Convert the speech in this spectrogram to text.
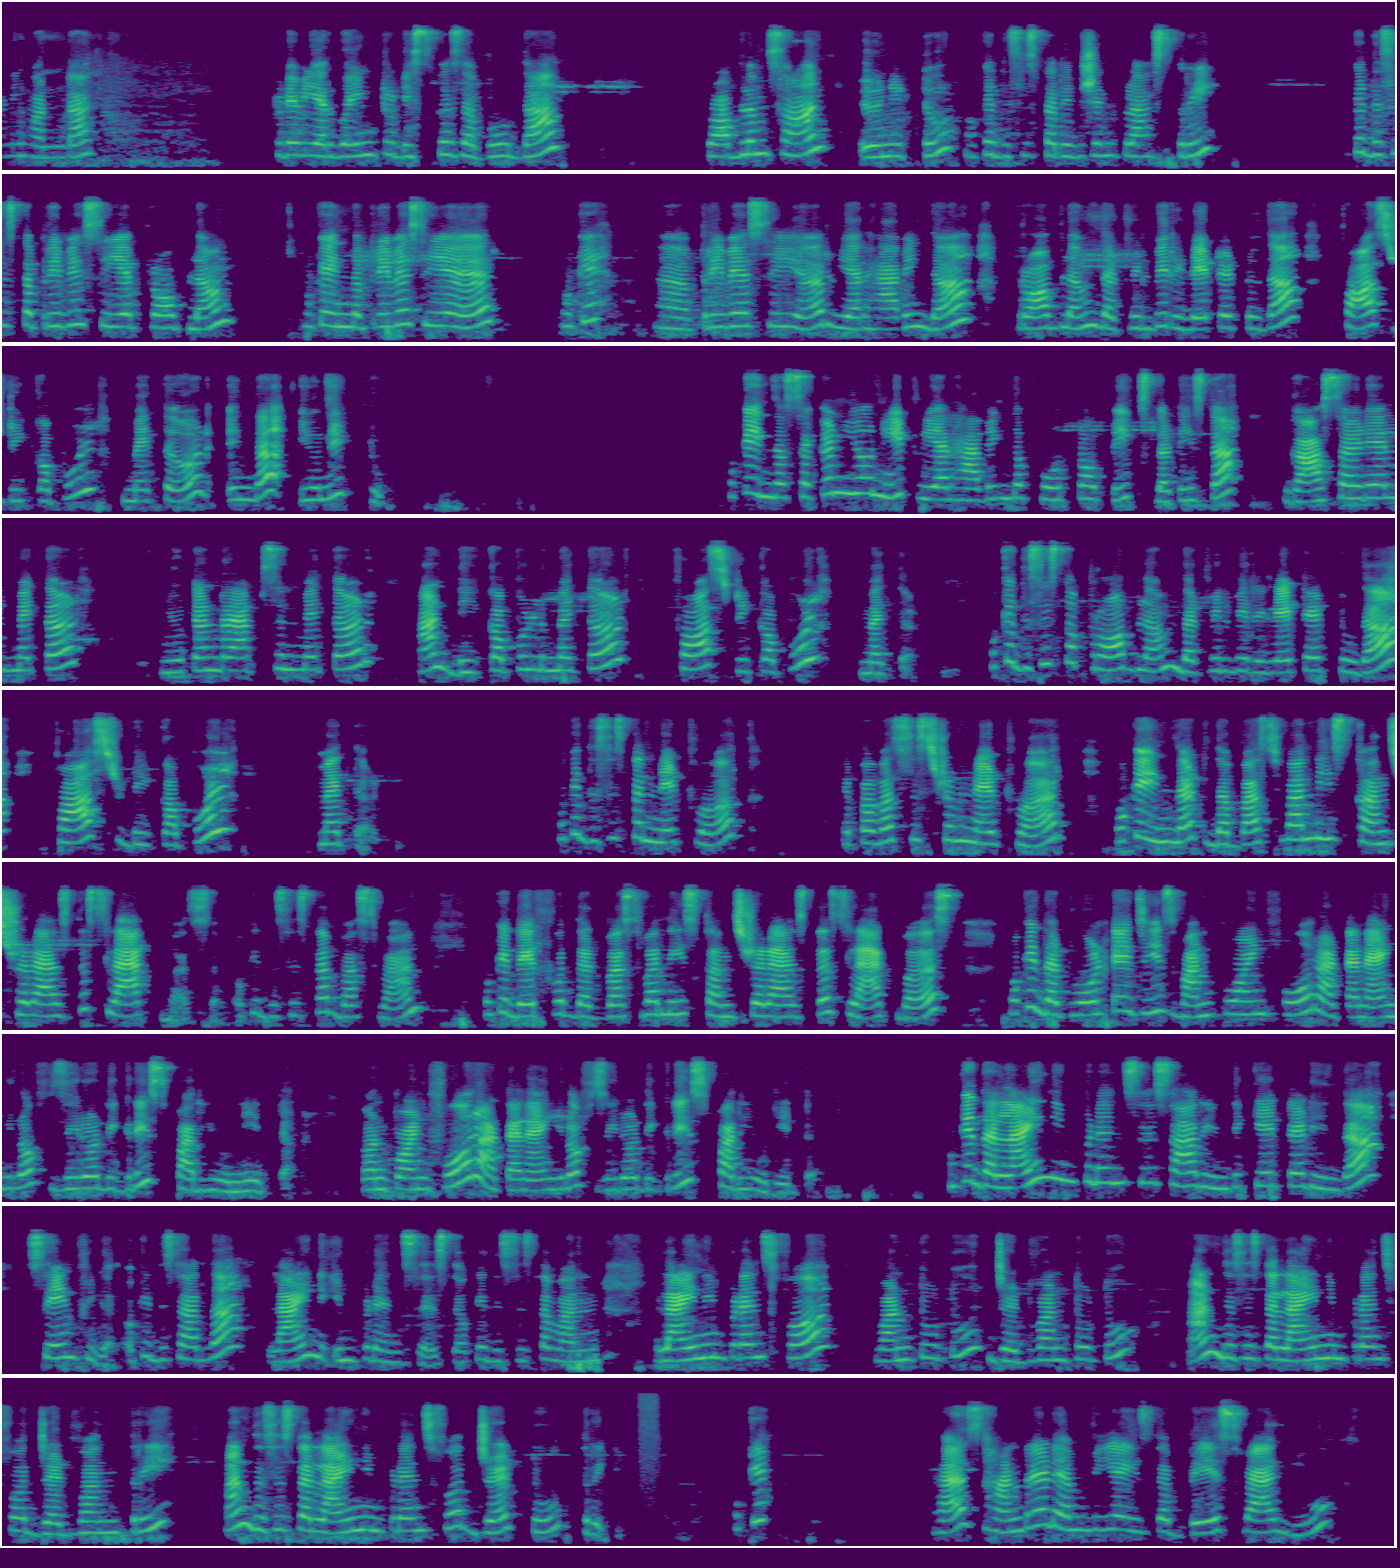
morning Vanda. Today we are going to discuss about the problems on unit 2. Okay, this is the revision class 3. Okay, this is the previous year problem. Okay, in the previous year, okay, uh, previous year we are having the problem that will be related to the fast decoupled method in the unit 2. Okay, in the second unit, we are having the four topics that is the Gauss-Seidel method, Newton-Raphson method, and decoupled method, fast decoupled method. Okay, this is the problem that will be related to the fast decoupled method. Okay, this is the network, a power system network. Okay, in that the bus one is considered as the slack bus. Okay, this is the bus one. Okay, therefore that bus one is considered as the slack bus. Okay, that voltage is 1.4 at an angle of 0 degrees per unit. 1.4 at an angle of 0 degrees per unit. Okay, the line impedances are indicated in the same figure. Okay, these are the line impedances. Okay, this is the one line impedance for 122, Z122 and this is the line impedance for Z13 and this is the line impedance for Z23. Okay. As 100 MVA is the base value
